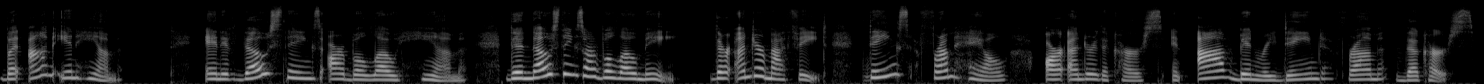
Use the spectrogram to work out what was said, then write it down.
but I'm in Him. And if those things are below Him, then those things are below me. They're under my feet. Things from hell are under the curse, and I've been redeemed from the curse.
